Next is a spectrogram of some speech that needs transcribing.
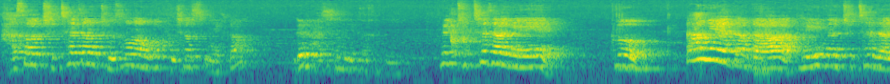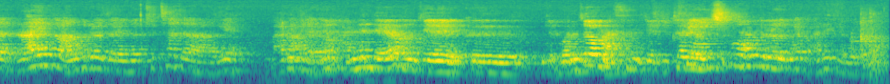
가서 주차장 조성한 거 보셨습니까? 네 맞습니다. 근데 주차장이 그 땅에다가 돼 있는 주차장 라인도 안 그려져 있는 주차장이 말이 돼요? 아, 봤는데요. 이제 그 이제 먼저 말씀 이제 주차장 25억 그러는 게 말이 됩니까?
